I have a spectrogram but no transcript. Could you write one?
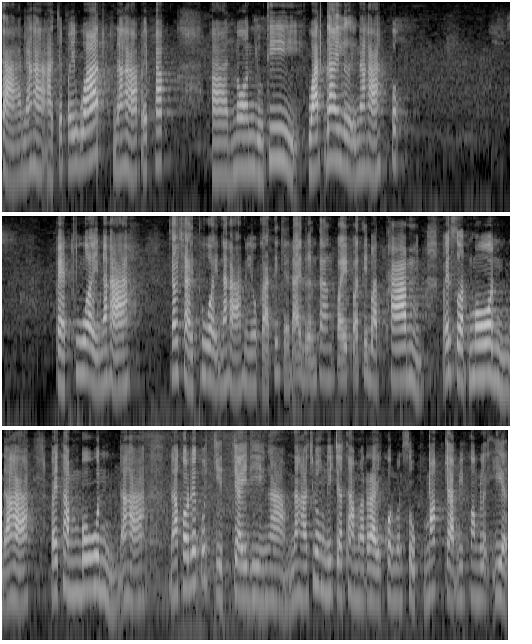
ษานะคะ อาจจะไปวัดนะคะ ไปพักอนอนอยู่ที่วัดได้เลยนะคะ พวกแปดถ้วยนะคะ เจ้าชายถ้วยนะคะ มีโอกาสที่จะได้เดินทางไปปฏิบัติธรรม ไปสวดมนต์นะคะ ไปทำบุญนะคะนะเขาเรียกว่าจิตใจดีงามนะคะ ช่วงนี้จะทำอะไรคนวันศุกร์มักจะมีความละเอียด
